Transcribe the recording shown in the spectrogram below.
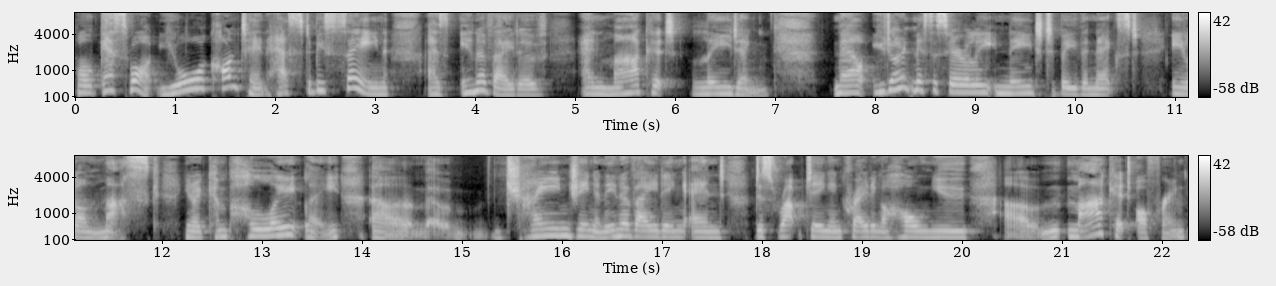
well, guess what? Your content has to be seen as innovative and market leading. Now, you don't necessarily need to be the next Elon Musk, you know, completely um, changing and innovating and disrupting and creating a whole new uh, market offering.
